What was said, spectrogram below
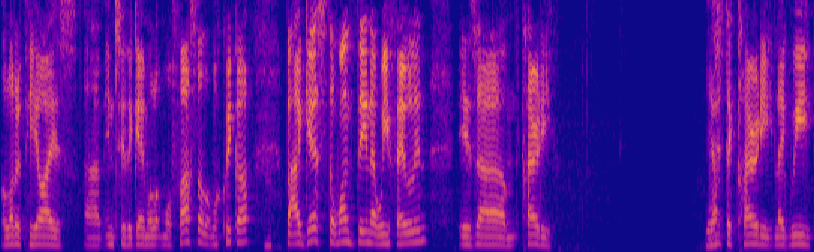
a lot of PIs um, into the game a lot more faster, a lot more quicker. But I guess the one thing that we fail in is um, clarity. Yeah. Just the clarity. Like we,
